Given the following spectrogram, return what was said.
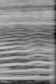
Oh.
